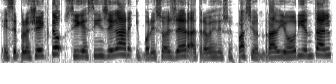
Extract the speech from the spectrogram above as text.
Ese proyecto sigue sin llegar y por eso ayer, a través de su espacio en Radio Oriental,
